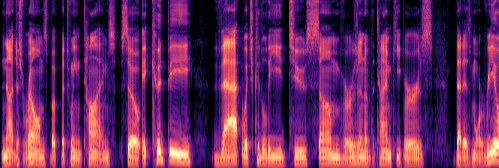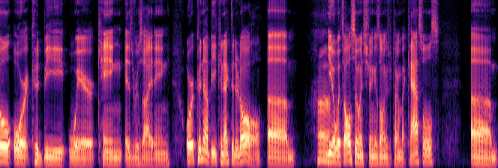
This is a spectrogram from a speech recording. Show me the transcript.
not just realms, but between times. So it could be that which could lead to some version of the timekeepers that is more real, or it could be where Kang is residing, or it could not be connected at all. Um, You know, what's also interesting, as long as we're talking about castles, um,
